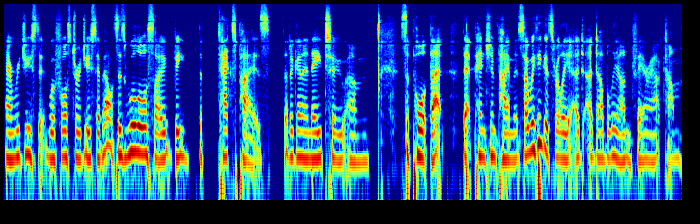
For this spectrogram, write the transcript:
and reduced it were forced to reduce their balances will also be the taxpayers that are going to need to um, support that that pension payment. So we think it's really a, a doubly unfair outcome.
